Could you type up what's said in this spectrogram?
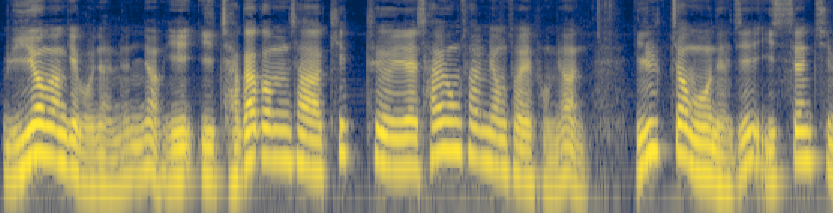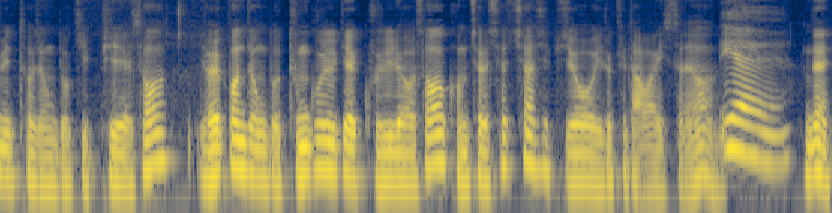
위험한 게 뭐냐면요. 이, 이 자가검사 키트의 사용 설명서에 보면 1.5 내지 2cm 정도 깊이에서 10번 정도 둥글게 굴려서 검체를 채취하십시오. 이렇게 나와 있어요. 예. 근데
